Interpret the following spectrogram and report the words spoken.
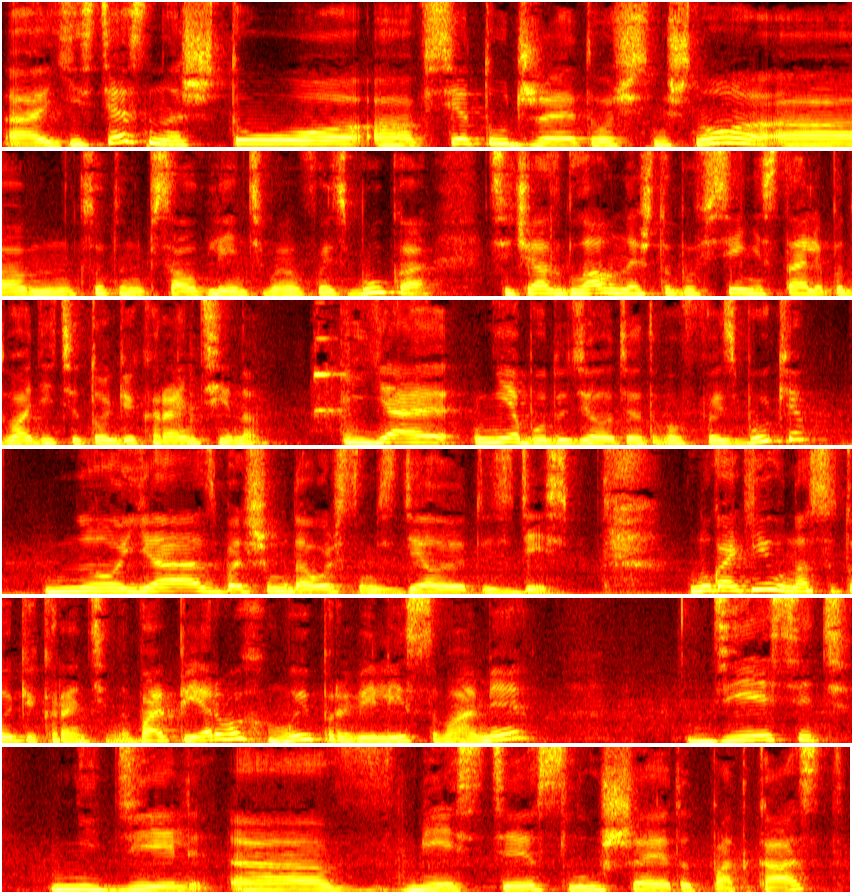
естественно, что э, все тут же, это очень смешно, э, кто-то написал в ленте моего фейсбука, сейчас главное, чтобы все не стали подводить итоги карантина. И я не буду делать этого в фейсбуке, но я с большим удовольствием сделаю это здесь. Ну, какие у нас итоги карантина? Во-первых, мы провели с вами 10 недель вместе, слушая этот подкаст.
